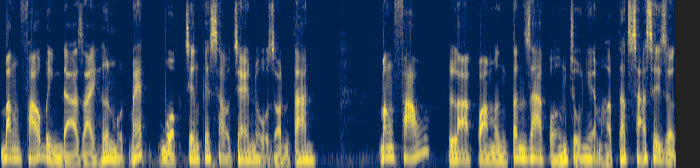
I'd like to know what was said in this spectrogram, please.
băng pháo bình đà dài hơn một mét buộc trên cái xào tre nổ giòn tan. Băng pháo là quà mừng tân gia của ông chủ nhiệm hợp tác xã xây dựng.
